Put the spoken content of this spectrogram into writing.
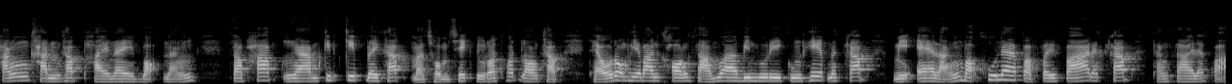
ทั้งคันครับ ภายในเบาะหนัง สภาพงามกิ๊บๆเลยครับ มาชมเช็คดูรถทดลองขับ แถวโรงพยาบาลคลองสามวาบินบุรีกรุงเทพนะครับ มีแอร์หลังเบาะคู่หน้าปรับไฟฟ้านะครับ ทั้งซ้ายและขวา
